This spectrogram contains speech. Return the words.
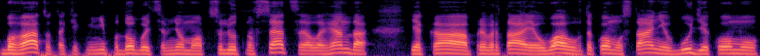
багато, так як мені подобається в ньому абсолютно все. Це легенда, яка привертає увагу в такому стані в будь-якому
